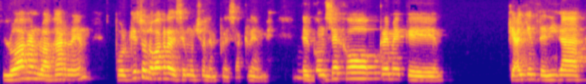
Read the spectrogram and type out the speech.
lo hagan, lo agarren, porque eso lo va a agradecer mucho a la empresa, créeme. El consejo, créeme que, que alguien te diga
